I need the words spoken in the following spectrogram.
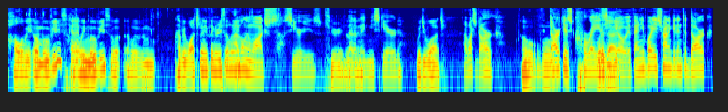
Halloween. Oh, movies. Can I- Halloween movies. What, what have, been, have you watched anything recently? I've only watched series Series. that have okay. made me scared. What'd you watch? I watched Dark. Oh, whoa. Dark is crazy. that? Yo, if anybody's trying to get into Dark,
